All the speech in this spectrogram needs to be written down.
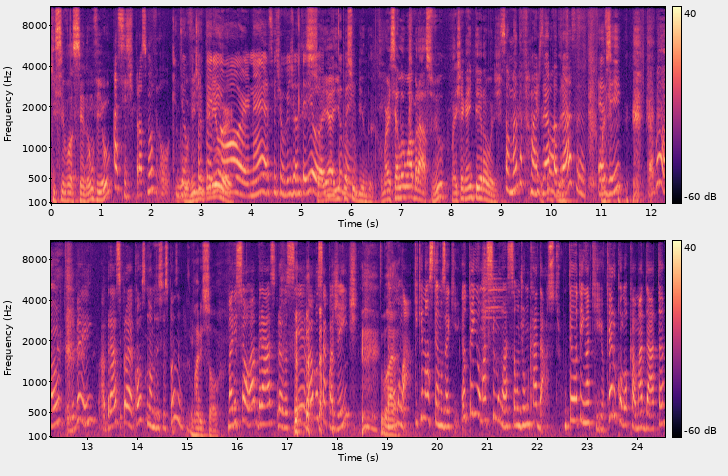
Que se você não viu, Assiste o próximo, quer dizer, O o, vídeo, vídeo anterior, anterior. né? Assiste o vídeo anterior. isso aí é muito aí bem. subindo. O Marcelão, um abraço, viu? Vai chegar inteira hoje. Só manda pro Marcelo um abraço? É assim? Tá bom, tudo bem. Abraço pra. Qual é o nome da sua esposa? Marisol. Marisol, abraço pra você. Vai almoçar com a gente? Então Vai. vamos lá. O que, que nós temos aqui? Eu tenho uma simulação de um cadastro. Então eu tenho aqui, eu quero colocar uma data,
